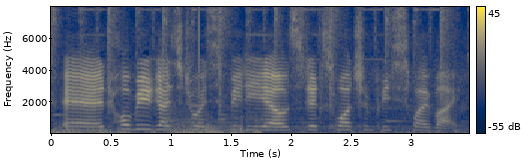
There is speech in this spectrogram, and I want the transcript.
And hope you guys enjoyed this video. You next watching. Peace. Bye bye.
